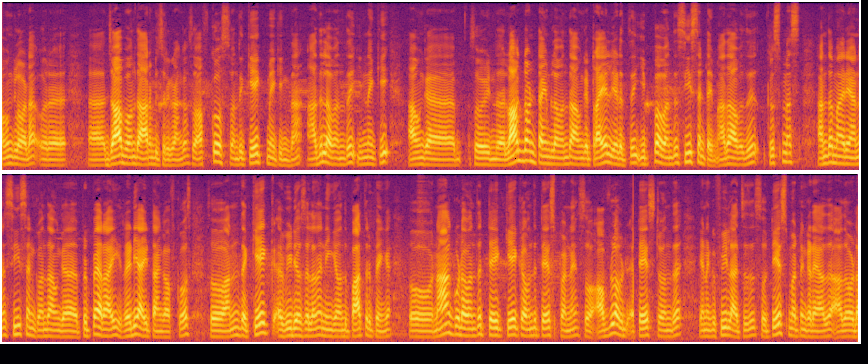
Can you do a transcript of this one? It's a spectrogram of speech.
அவங்களோட ஒரு ஜாப் வந்து ஆரம்பிச்சிருக்காங்க ஸோ அஃப்கோர்ஸ் வந்து கேக் மேக்கிங் தான். அதில் வந்து இன்றைக்கி அவங்க ஸோ இந்த லாக்டவுன் டைமில் வந்து அவங்க ட்ரையல் எடுத்து இப்போ வந்து சீசன் டைம் அதாவது கிறிஸ்மஸ் அந்த மாதிரியான சீசனுக்கு வந்து அவங்க ப்ரிப்பேர் ஆகி ரெடி ஆகிட்டாங்க அஃப்கோர்ஸ் ஸோ அந்த கேக் வீடியோஸ் எல்லாம் தான் நீங்கள் வந்து பார்த்துருப்பீங்க. ஸோ நான் கூட வந்து டே கேக்கை வந்து டேஸ்ட் பண்ணேன். ஸோ அவ்வளோ டேஸ்ட் வந்து எனக்கு ஃபீல் ஆச்சுது. ஸோ டேஸ்ட் மட்டும் கிடையாது. அதோட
